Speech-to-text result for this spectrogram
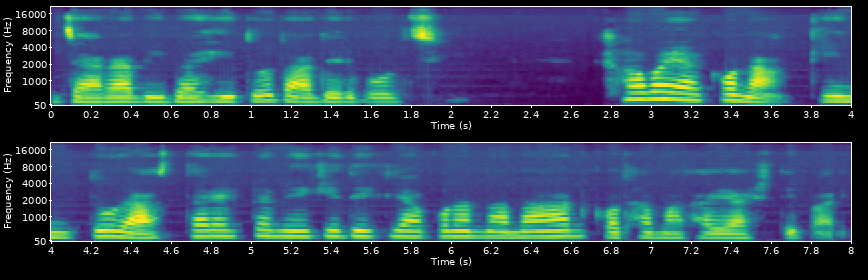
যারা বিবাহিত তাদের বলছি। সবাই এখন না, কিন্তু রাস্তার একটা মেয়েকে দেখলে আপনার নানান কথা মাথায় আসতে পারে।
